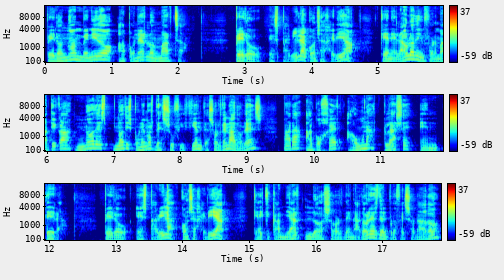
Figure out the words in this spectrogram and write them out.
pero no han venido a ponerlo en marcha. Pero espabila, consejería, que en el aula de informática no disponemos de suficientes ordenadores para acoger a una clase entera. Pero espabila, consejería, que hay que cambiar los ordenadores del profesorado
